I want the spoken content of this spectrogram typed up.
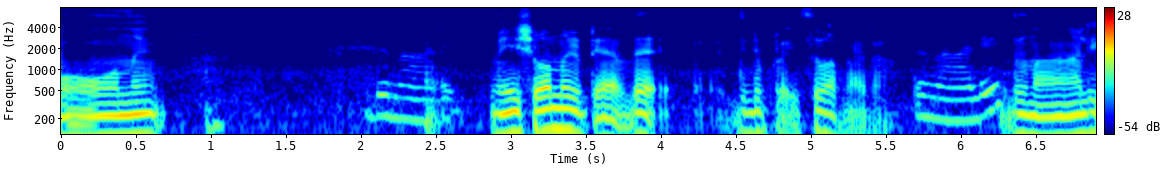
മൂന്ന്. മീഷോന്ന് കിട്ടിയ ഇത് ഇതിന്റെ പ്രൈസ് പറഞ്ഞുതരാം. ഇത് നാല്.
